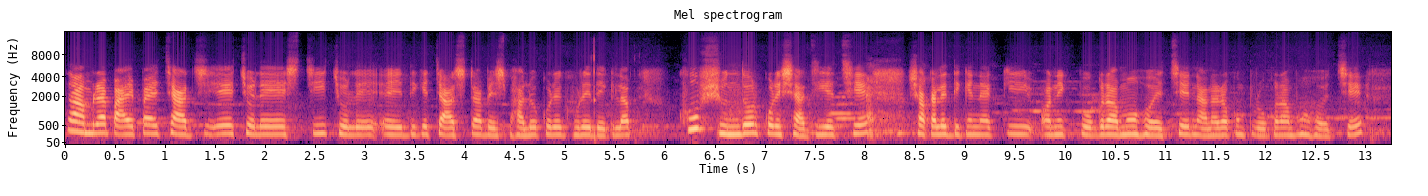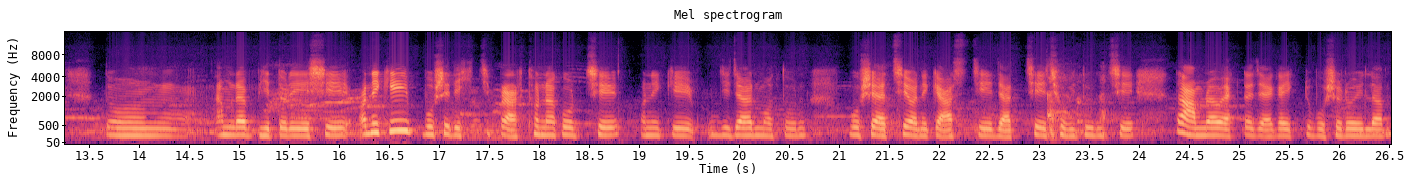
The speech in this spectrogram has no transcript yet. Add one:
তো আমরা পায়ে পায়ে চার্চে চলে এসেছি, চলে এইদিকে চার্চটা বেশ ভালো করে ঘুরে দেখলাম। খুব সুন্দর করে সাজিয়েছে। সকালের দিকে নাকি অনেক প্রোগ্রামও হয়েছে, নানা রকম প্রোগ্রামও হয়েছে। তো আমরা ভেতরে এসে অনেকেই বসে দেখছি, প্রার্থনা করছে, অনেকে যে যার মতন বসে আছে, অনেকে আসছে, যাচ্ছে, ছবি তুলছে। তো আমরাও একটা জায়গায় একটু বসে রইলাম।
